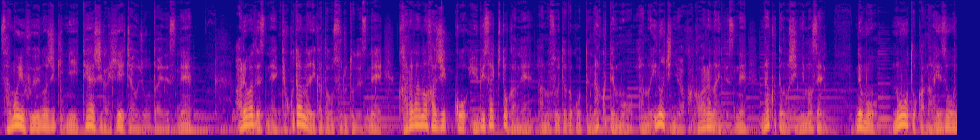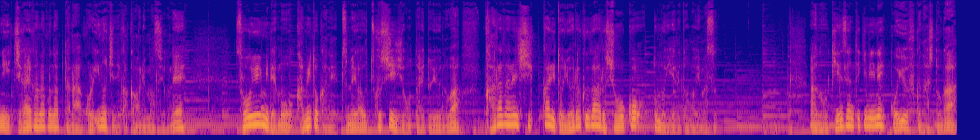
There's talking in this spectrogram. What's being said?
寒い冬の時期に手足が冷えちゃう状態ですね。あれはですね極端な言い方をするとですね体の端っこ指先とかねあのそういったとこってなくてもあの命には関わらないんですね。なくても死にません。でも脳とか内臓に違いがなくなったらこれ命に関わりますよね。そういう意味でも髪とかね爪が美しい状態というのは体にしっかりと余力がある証拠とも言えると思います。あの金銭的にねこう裕福な人が、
